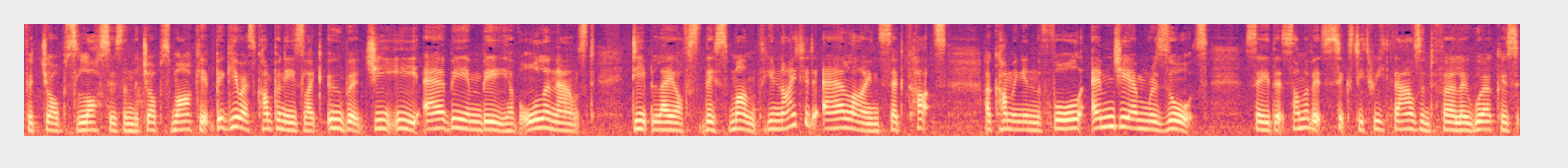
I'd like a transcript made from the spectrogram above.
for jobs losses in the jobs market. Big US companies like Uber, GE, Airbnb have all announced deep layoffs this month. United Airlines said cuts are coming in the fall. MGM Resorts say that some of its 63,000 furlough workers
